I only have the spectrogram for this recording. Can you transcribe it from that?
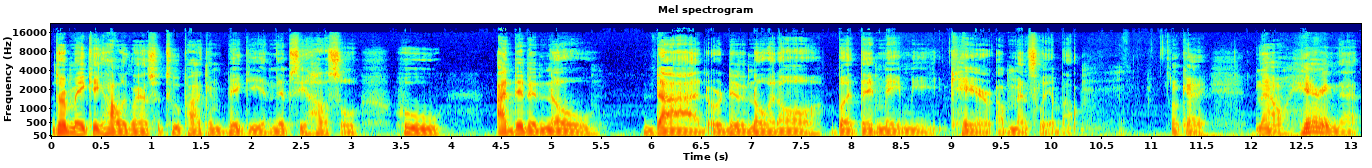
they're making holograms for Tupac and Biggie and Nipsey Hussle, who I didn't know died or didn't know at all, but they made me care immensely about. Okay. Now, hearing that,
